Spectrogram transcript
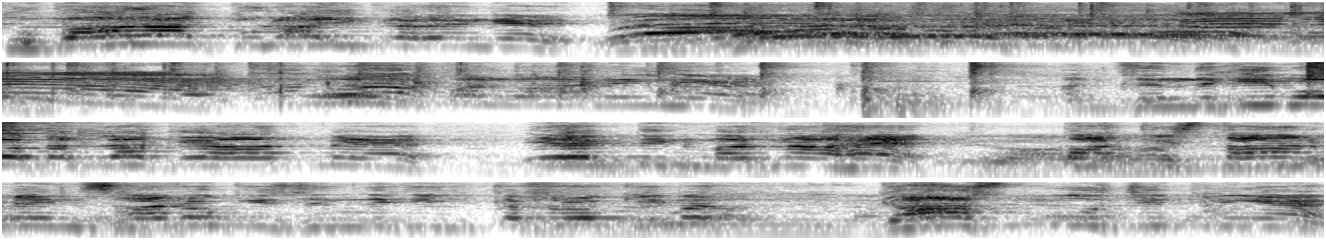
دوبارہ دلائی کریں گے۔ کوئی پرواہ نہیں ہے۔ زندگی بہت اللہ کے ہاتھ میں ہے۔ ایک دن مرنا ہے۔ پاکستان میں انسانوں کی زندگی کی قدر و قیمت گھاس پوچھ جتنی ہے۔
